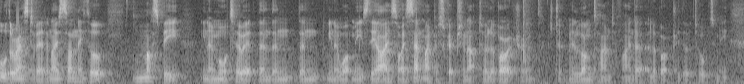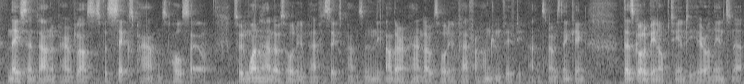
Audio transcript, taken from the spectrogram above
all the rest of it. And I suddenly thought, must be you know more to it than, than, than you know what meets the eye. So I sent my prescription up to a laboratory, which took me a long time to find a, a laboratory that would talk to me. And they sent down a pair of glasses for six pounds wholesale. So in one hand I was holding a pair for six pounds, and in the other hand I was holding a pair for 150 pounds. And I was thinking, there's got to be an opportunity here on the internet.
